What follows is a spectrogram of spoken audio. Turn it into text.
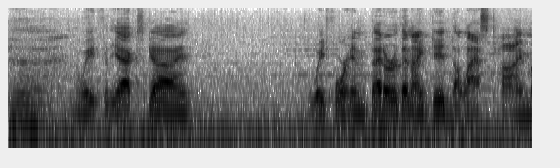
Wait for the axe guy. Wait for him better than I did the last time.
